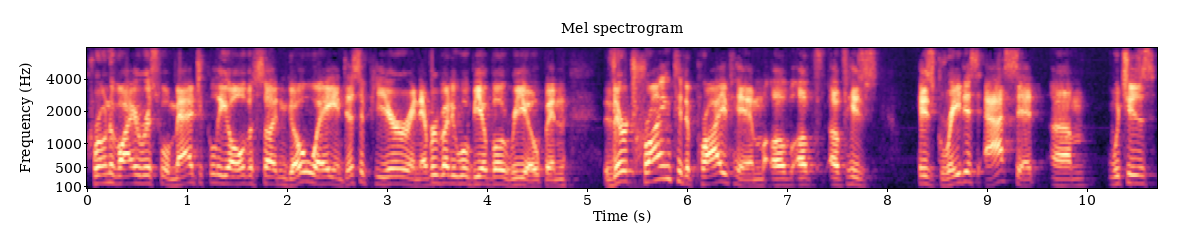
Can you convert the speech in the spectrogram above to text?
coronavirus will magically all disappear, and everybody will be able to reopen. They're trying to deprive him of, of, of his, his greatest asset, um, which is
